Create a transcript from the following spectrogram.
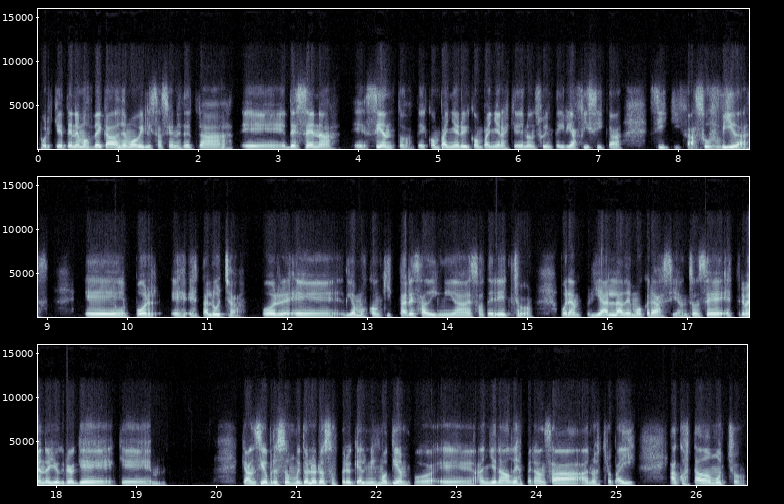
porque tenemos décadas de movilizaciones detrás, eh, decenas, eh, cientos de compañeros y compañeras que dieron su integridad física, psíquica, sus vidas por esta lucha por, digamos, conquistar esa dignidad, esos derechos, por ampliar la democracia. Entonces, es tremendo. Yo creo que, que, han sido procesos muy dolorosos, pero que al mismo tiempo han llenado de esperanza a nuestro país. Ha costado mucho,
